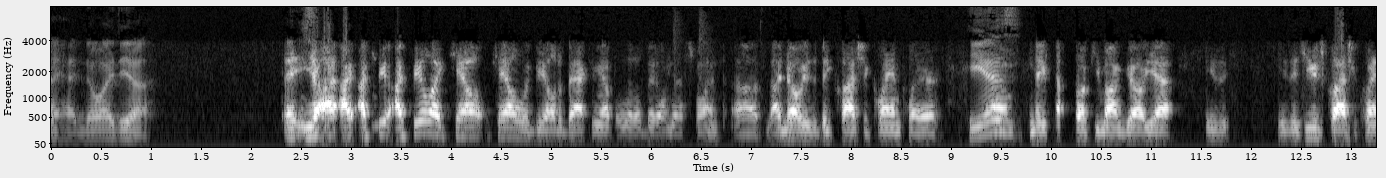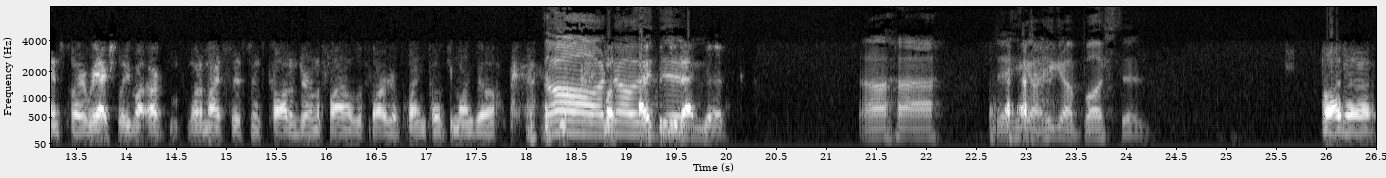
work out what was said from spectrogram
I had no idea. Uh, yeah, I, I feel I feel like Cael Cael would be able to back me up a little bit on this one. Uh, I know he's a big Clash of Clan player. He is. Um, maybe not Pokemon Go. Yeah, he's a, he's a huge Clash of Clans player. We actually, our, one of my assistants caught him during the finals of Fargo playing Pokemon Go. Oh no, they didn't. That good. Uh huh. Yeah, he got he got busted. But uh,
